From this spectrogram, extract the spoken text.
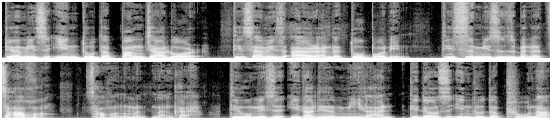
第二名是印度的邦加罗尔，第三名是爱尔兰的都柏林，第四名是日本的札幌，札幌那么难开啊。第五名是意大利的米兰，第六是印度的普纳，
